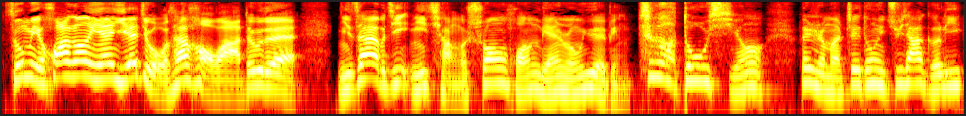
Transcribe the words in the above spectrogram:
总比花岗岩野韭菜好吧？对不对？你再不济，你抢个双黄莲蓉月饼，这都行。为什么？这东西居家隔离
